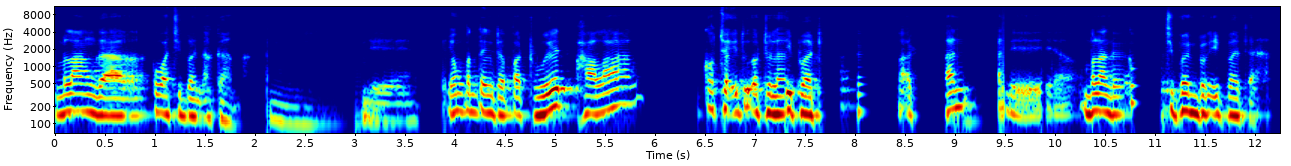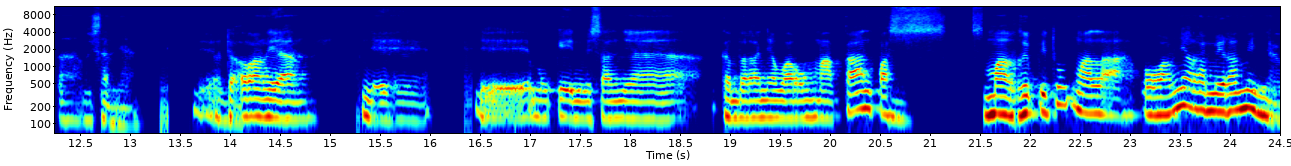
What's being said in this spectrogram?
melanggar kewajiban agama. Hmm. Yang penting dapat duit halal, kerja itu adalah ibadah dan ya, melanggar kewajiban beribadah nah, misalnya ya, ada orang yang ya, ya, mungkin misalnya gambarannya warung makan pas maghrib itu malah orangnya rame-ramenya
